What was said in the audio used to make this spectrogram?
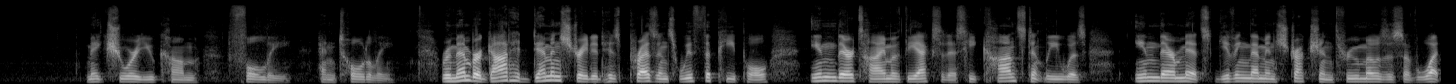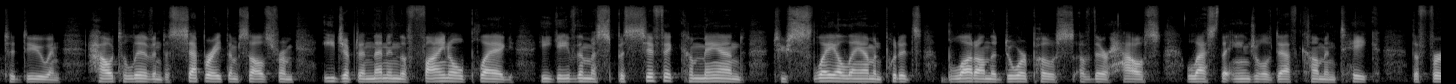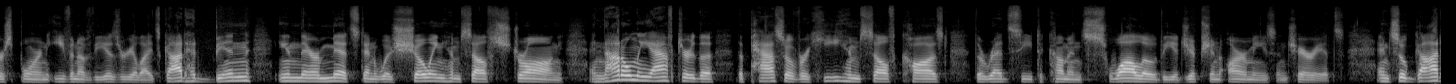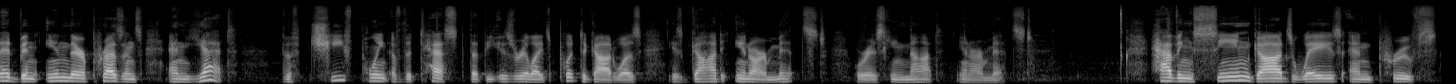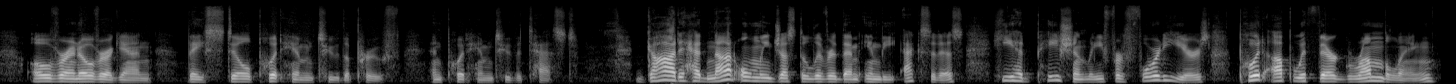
Make sure you come fully and totally. Remember, God had demonstrated his presence with the people in their time of the Exodus. He constantly was in their midst, giving them instruction through Moses of what to do and how to live and to separate themselves from Egypt. And then in the final plague, he gave them a specific command to slay a lamb and put its blood on the doorposts of their house, lest the angel of death come and take the firstborn, even of the Israelites. God had been in their midst and was showing himself strong. And not only after the, the Passover, he himself caused the Red Sea to come and swallow the Egyptian armies and chariots. And so God had been in their presence, and yet, the chief point of the test that the Israelites put to God was Is God in our midst, or is he not in our midst? Having seen God's ways and proofs over and over again, they still put him to the proof and put him to the test. God had not only just delivered them in the Exodus, he had patiently, for 40 years, put up with their grumbling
